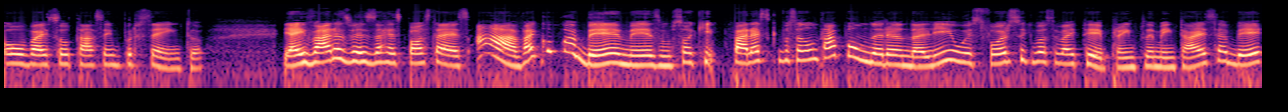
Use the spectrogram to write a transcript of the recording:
ou vai soltar 100%? E aí várias vezes a resposta é essa, ah, vai como AB mesmo, só que parece que você não está ponderando ali o esforço que você vai ter para implementar esse AB,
